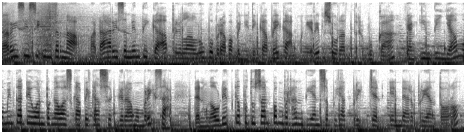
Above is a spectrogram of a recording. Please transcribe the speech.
dari sisi internal, pada hari Senin 3 April lalu beberapa penyidik KPK mengirim surat terbuka yang intinya meminta Dewan Pengawas KPK segera memeriksa dan mengaudit keputusan pemberhentian sepihak Brigjen Endar Priantoro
